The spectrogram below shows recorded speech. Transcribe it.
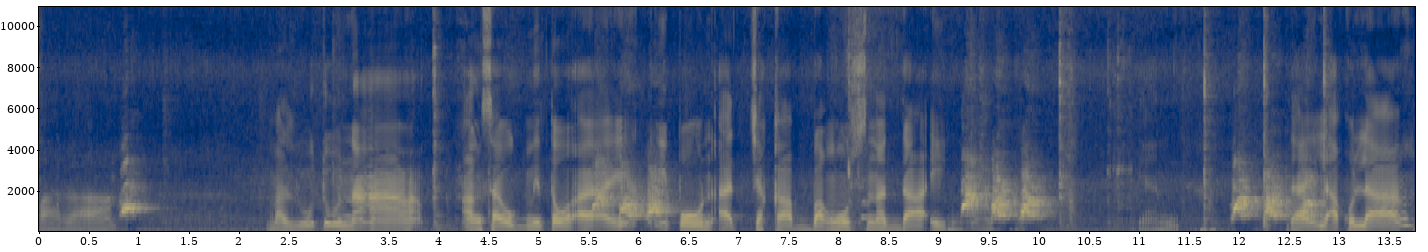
para maluto na. Ang sahog nito ay ipon at saka bangus na daing. Dahil ako lang,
